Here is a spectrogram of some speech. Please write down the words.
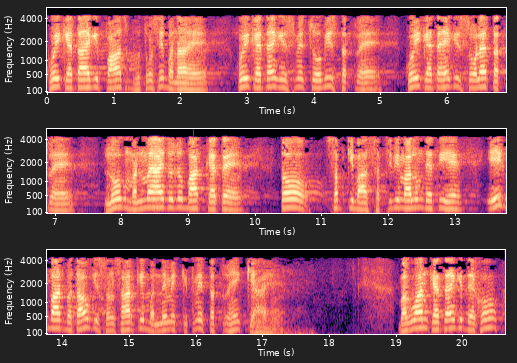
कोई कहता है कि पाँच भूतों से बना है। कोई कहता है कि इसमें चौबीस तत्व हैं। कोई कहता है कि सोलह तत्व हैं। लोग मन में आए जो जो बात कहते हैं तो सबकी बात सच्ची भी मालूम देती है। एक बात बताओ कि संसार के बनने में कितने तत्व हैं, क्या हैं? भगवान कहता है कि देखो,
